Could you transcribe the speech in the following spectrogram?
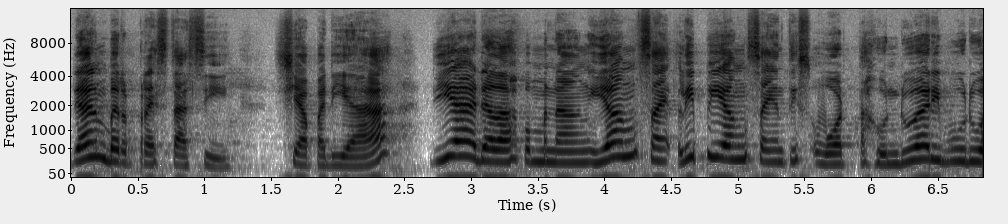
dan berprestasi. Siapa dia? Dia adalah pemenang Young Sci- LIPI Young Scientist Award tahun 2020.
